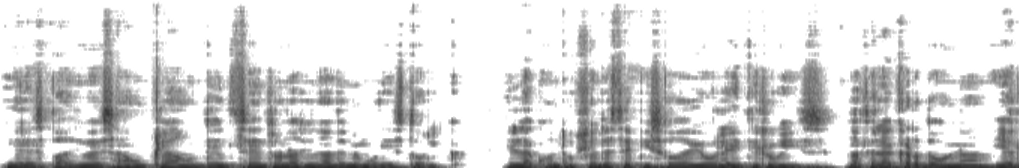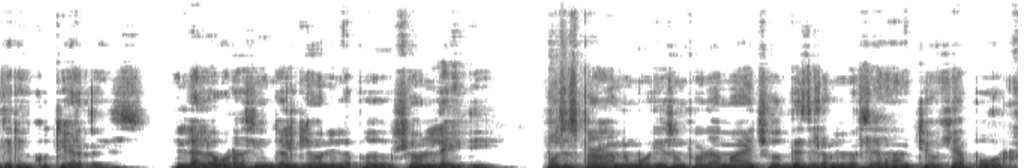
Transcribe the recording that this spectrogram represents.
en el espacio de SoundCloud del Centro Nacional de Memoria Histórica. En la conducción de este episodio, Lady Ruiz, Natalia Cardona y Alderis Gutiérrez. En la elaboración del guion y la producción, Lady. Voces para la Memoria es un programa hecho desde la Universidad de Antioquia por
